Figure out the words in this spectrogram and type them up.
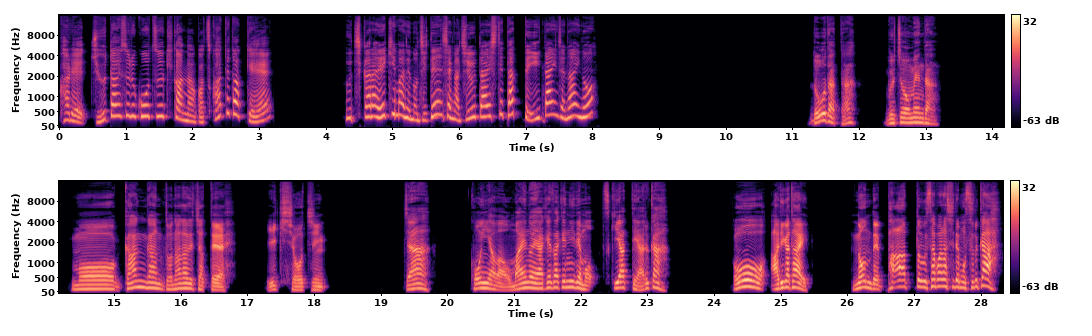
彼、渋滞する交通機関なんか使ってたっけ？うちから駅までの自転車が渋滞してたって言いたいんじゃないの？どうだった？部長面談。もう、ガンガン怒鳴られちゃって、意気消沈。じゃあ、今夜はお前の焼け酒にでも付き合ってやるか。おー、ありがたい。飲んでパーッとうさばらしでもするか。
